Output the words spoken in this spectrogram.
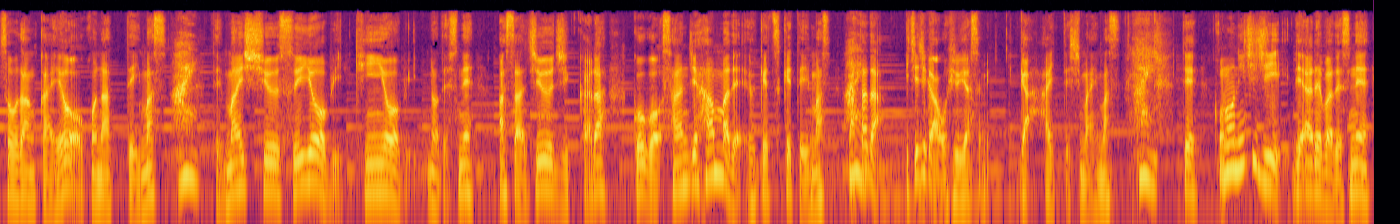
相談会を行っています。はい、で毎週水曜日金曜日のですね朝10時から午後3時半まで受け付けています。はい、ただ1時間お昼休みが入ってしまいます。はい、でこの日時であればですね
